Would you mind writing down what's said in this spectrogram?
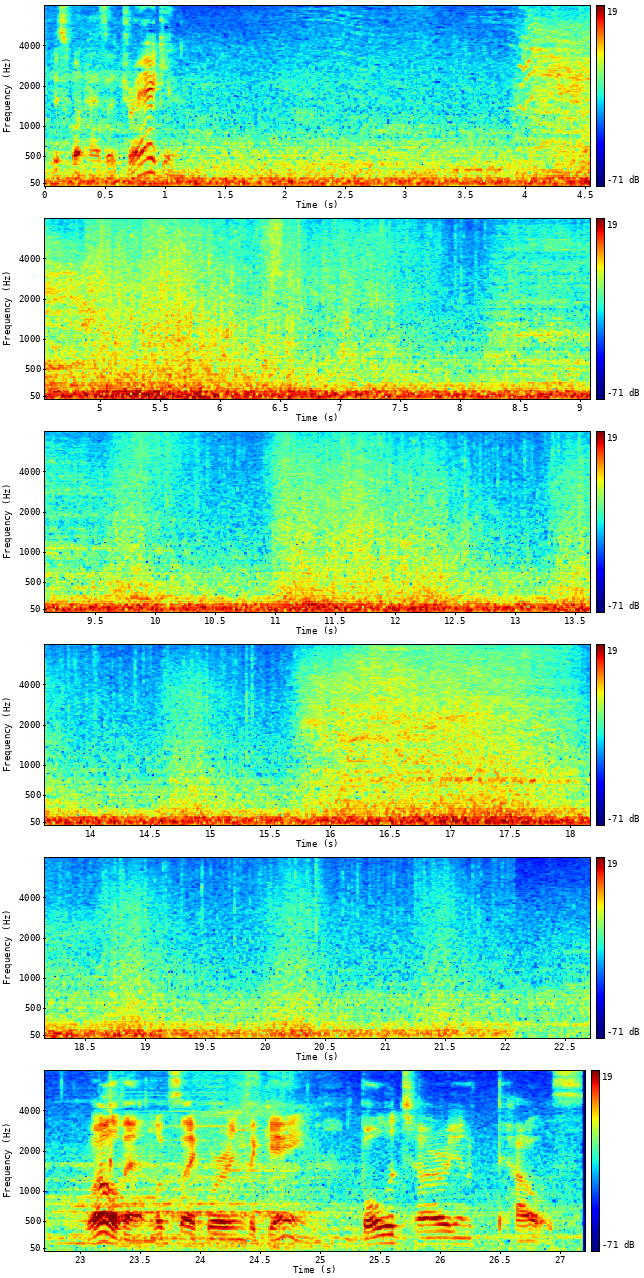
This one has a dragon. Well then, looks like we're in the game. Boletarian Palace.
